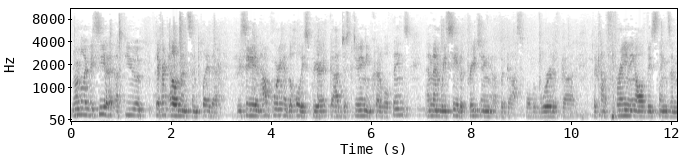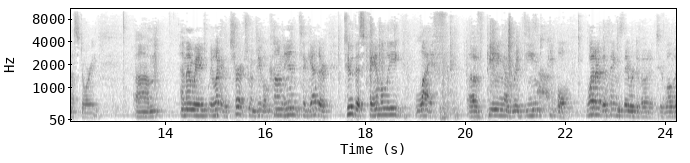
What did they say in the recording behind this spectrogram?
normally we see a, a, few different elements in play there. We see an outpouring of the Holy Spirit, God just doing incredible things, and then we see the preaching of the gospel, the Word of God, the kind of framing all of these things in the story. Um, and then we, we look at the church when people come in together to this family life of being a redeemed people. What are the things they were devoted to? Well,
